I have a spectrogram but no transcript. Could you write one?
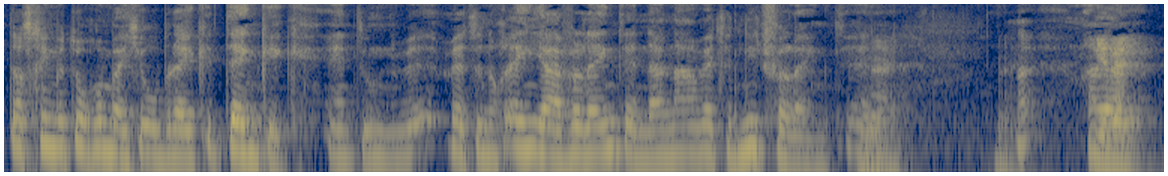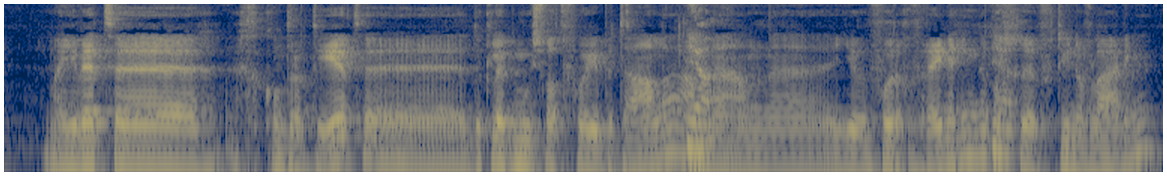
Dat ging me toch een beetje opbreken, denk ik. En toen we- werd er nog één jaar verlengd en daarna werd het niet verlengd. En, Nee. nee. Nou je ja, werd, maar je werd eh, gecontracteerd. de club moest wat voor je betalen aan, Ja. aan je vorige vereniging, dat Ja. was eh, Fortuna Vlaardingen.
